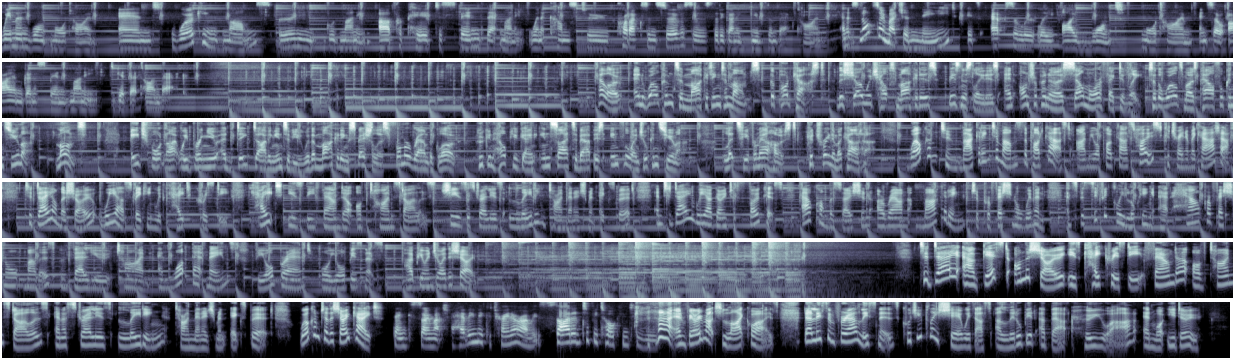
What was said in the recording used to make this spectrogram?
women want more time. And working mums earning good money are prepared to spend that money when it comes to products and services that are going to give them back time. And it's not so much a need, it's absolutely, I want more time. And so I am going to spend money to get that time back. Hello, and welcome to Marketing to Mums, the podcast, the show which helps marketers, business leaders, and entrepreneurs sell more effectively to the world's most powerful consumer, mums. Each fortnight, we bring you a deep diving interview with a marketing specialist from around the globe who can help you gain insights about this influential consumer. Let's hear from our host, Katrina McCarter. Welcome to Marketing to Mums, the podcast. I'm your podcast host, Katrina McCarter. Today on the show, we are speaking with Kate Christie. Kate is the founder of Time Stylers. She is Australia's leading time management expert, and today we are going to focus our conversation around marketing to professional women and specifically looking at how professional mothers value time and what that means for your brand or your business. I hope you enjoy the show. Today, our guest on the show is Kate Christie, founder of Time Stylers and Australia's leading time management expert. Welcome to the show, Kate. Thanks so much for having me, Katrina. I'm excited to be talking to you. and very much likewise. Now, listen, for our listeners, could you please share with us a little bit about who you are and what you do?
